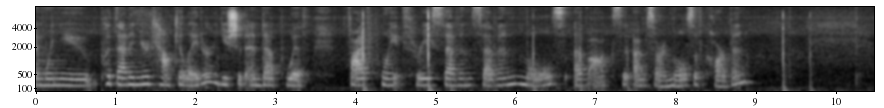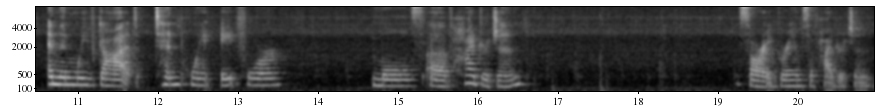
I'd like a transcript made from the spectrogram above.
And when you put that in your calculator, you should end up with 5.377 moles of oxy I'm sorry, moles of carbon. And then we've got 10.84 moles of hydrogen. Sorry, grams of hydrogen.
